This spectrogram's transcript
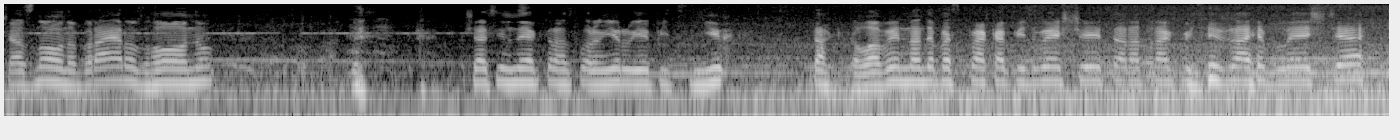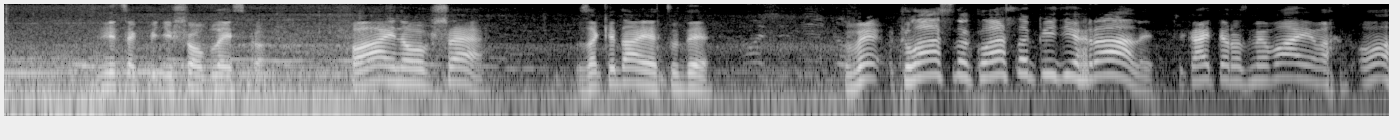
Зараз знову набирає розгону. Зараз він як трансформує під сніг. Так, лавинна небезпека підвищується, ратрак під'їжджає ближче. Дивіться, як підійшов близько. Файно взагалі. Закидає туди. Ви класно, класно підіграли. Чекайте, розмиває вас. О!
